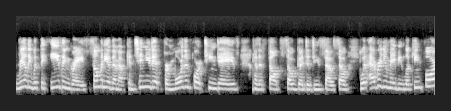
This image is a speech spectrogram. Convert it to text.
really with the ease and grace. So many of them have continued it for more than 14 days because it felt so good to do so. So, whatever you may be looking for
